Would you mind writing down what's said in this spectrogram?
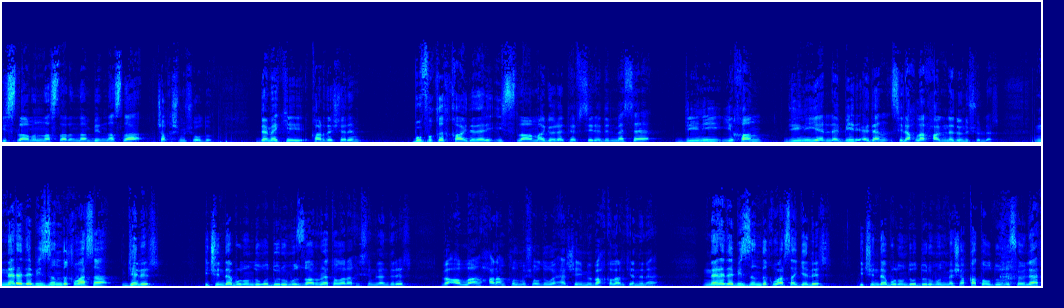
İslam'ın naslarından bir nasla çakışmış oldu. Demek ki kardeşlerim bu fıkıh kaideleri İslam'a göre tefsir edilmezse dini yıkan, dini yerle bir eden silahlar haline dönüşürler. Nerede bir zındık varsa gelir, içinde bulunduğu durumu zaruret olarak isimlendirir ve Allah'ın haram kılmış olduğu her şeyi mübah kılar kendine. Nerede bir zındık varsa gelir, içinde bulunduğu durumun meşakkat olduğunu söyler,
